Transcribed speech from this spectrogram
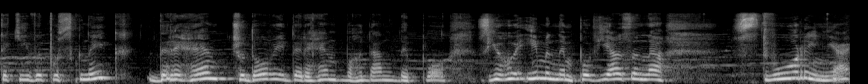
такий випускник, диригент, чудовий диригент Богдан Депо. З його іменем пов'язано створення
